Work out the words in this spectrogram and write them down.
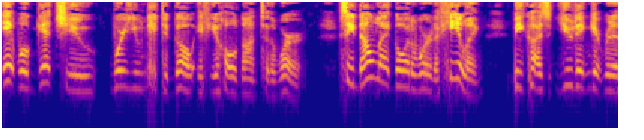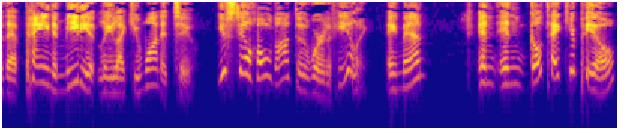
it will get you where you need to go if you hold on to the word. See, don't let go of the word of healing because you didn't get rid of that pain immediately like you wanted to. You still hold on to the word of healing. Amen and, and go take your pill,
